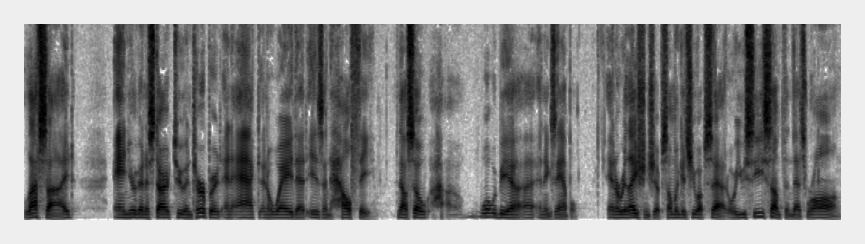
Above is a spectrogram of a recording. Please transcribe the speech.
left side, and you're going to start to interpret and act in a way that isn't healthy. Now, so what would be a, an example? In a relationship, someone gets you upset, or you see something that's wrong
